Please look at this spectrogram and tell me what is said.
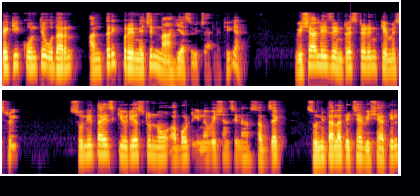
पैकी कोणते उदाहरण आंतरिक प्रेरणेचे नाही असं विचारले ठीक आहे? Vishal is interested in chemistry Sunita is curious to know about innovations in her subject सुनीताला तिच्या विषयातील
